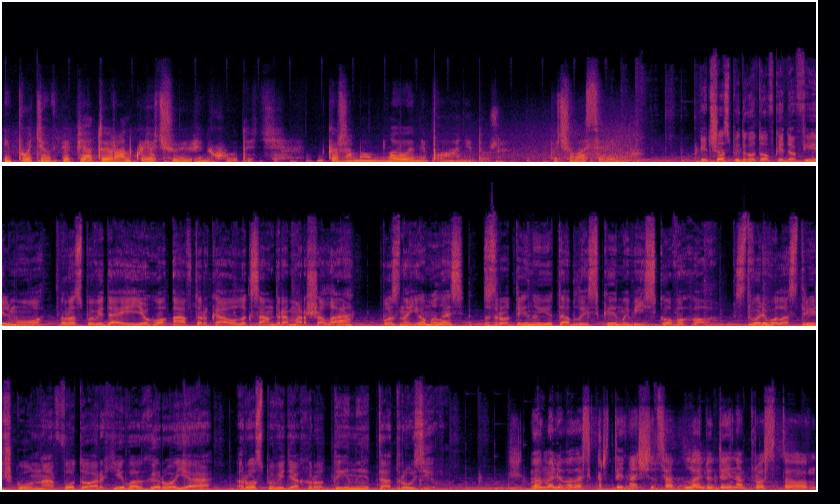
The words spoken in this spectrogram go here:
І потім в п'ятої ранку я чую, він ходить. Він каже: мам, новини погані дуже. Почалася війна. Під час підготовки до фільму, розповідає його авторка Олександра Маршала, познайомилась з родиною та близькими військового, створювала стрічку на фотоархівах героя, розповідях родини та друзів. Вималювалась картина, що це була людина просто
